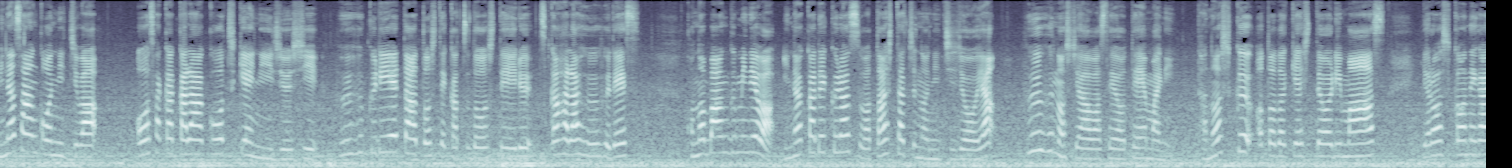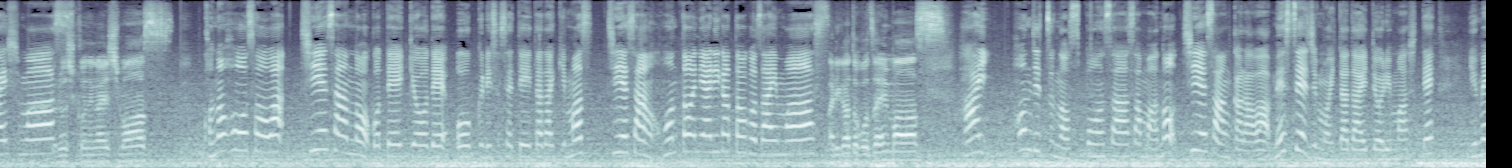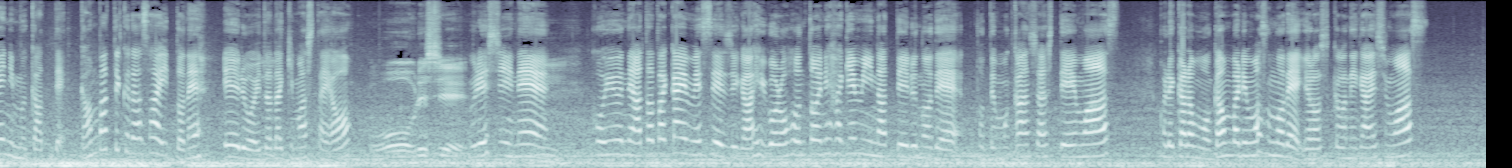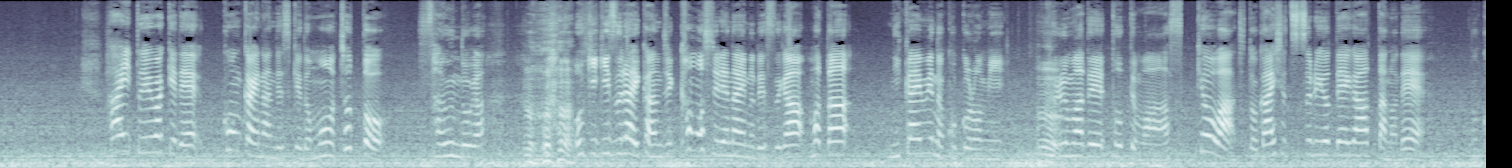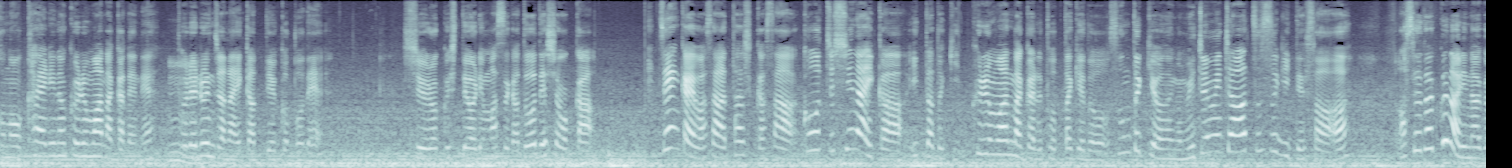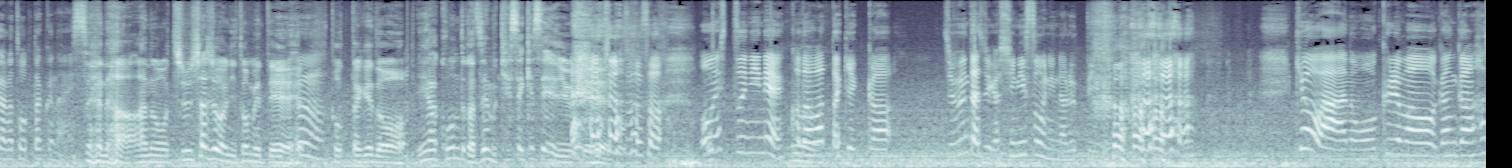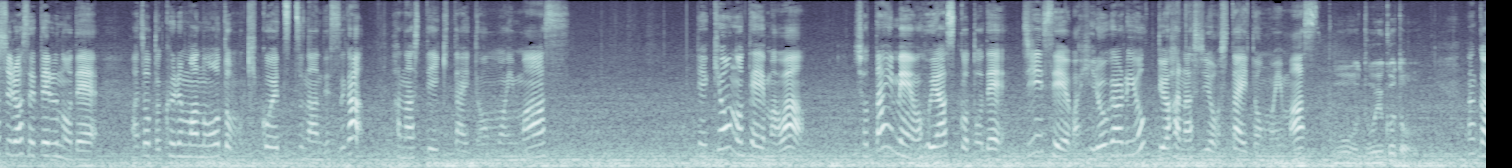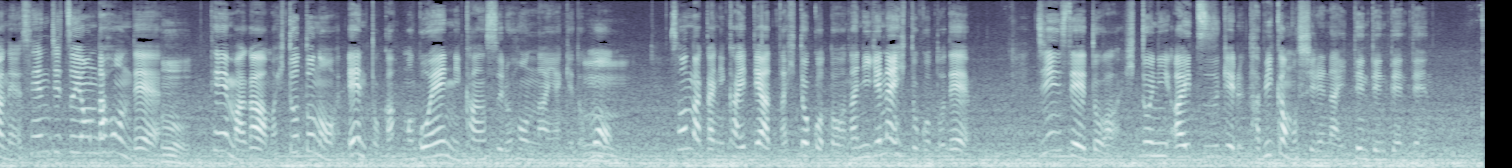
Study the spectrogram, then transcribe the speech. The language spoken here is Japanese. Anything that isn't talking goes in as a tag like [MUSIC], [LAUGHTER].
皆さんこんにちは。大阪から高知県に移住し夫婦クリエイターとして活動している塚原夫婦です。この番組では田舎で暮らす私たちの日常や夫婦の幸せをテーマに楽しくお届けしております。よろしくお願いしまよろすしくお願いします。この放送はちえさんのご提供でお送りさせていただきます。ちえさん本当にありがとうございます。ありがとうございます。はい。本日のスポンサー様のちえさんからはメッセージもいただいておりまして夢に向かって頑張ってくださいとねエールをいただきましたよ。おお嬉しい。嬉しいね、うこういうね温かいメッセージが日頃本当に励みになっているのでとても感謝しています。これからも頑張りますのでよろしくお願いします。はいというわけで今回なんですけどもちょっとサウンドが [LAUGHS] お聞きづらい感じかもしれないのですがまた2回目の試みうん。車で撮ってます、今日はちょっと外出する予定があったのでこの帰りの車の中でね、うん。撮れるんじゃないかっていうことで収録しておりますがどうでしょうか？前回はさ確かさ高知市内か行った時車の中で撮ったけどその時はなんかめちゃめちゃ暑すぎてさ汗だくなりながら撮ったくない？そうやな。あの駐車場に止めて、うん。撮ったけどエアコンとか全部消せ消せ言うて。[LAUGHS] そうそうそう。音質にねこだわった結果、自分たちが死にそうになるっていう [LAUGHS] 今日はあの車をガンガン走らせてるので、まあ、ちょっと車の音も聞こえつつなんですが話していきたいと思います。で今日のテーマは初対面を増やすことで人生は広がるよっていう話をしたいと思います。おおどういうこと？なんかね先日読んだ本でうん。テーマが、まあ、人との縁とか、まあ、ご縁に関する本なんやけども、ん。その中に書いてあった一言何気ない一言で人生とは人に会い続ける旅かもしれない。てんてんてんてん。か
